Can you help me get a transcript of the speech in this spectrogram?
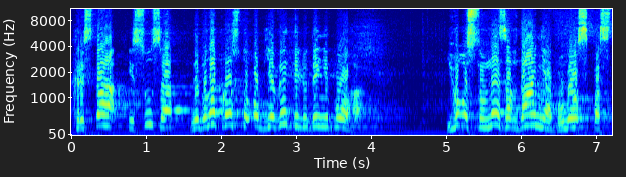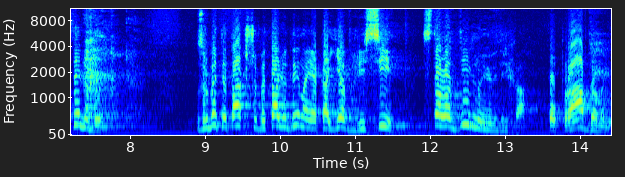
Христа Ісуса не була просто об'явити людині Бога. Його основне завдання було спасти людину, зробити так, щоб та людина, яка є в грісі, стала вільною від гріха, оправданою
